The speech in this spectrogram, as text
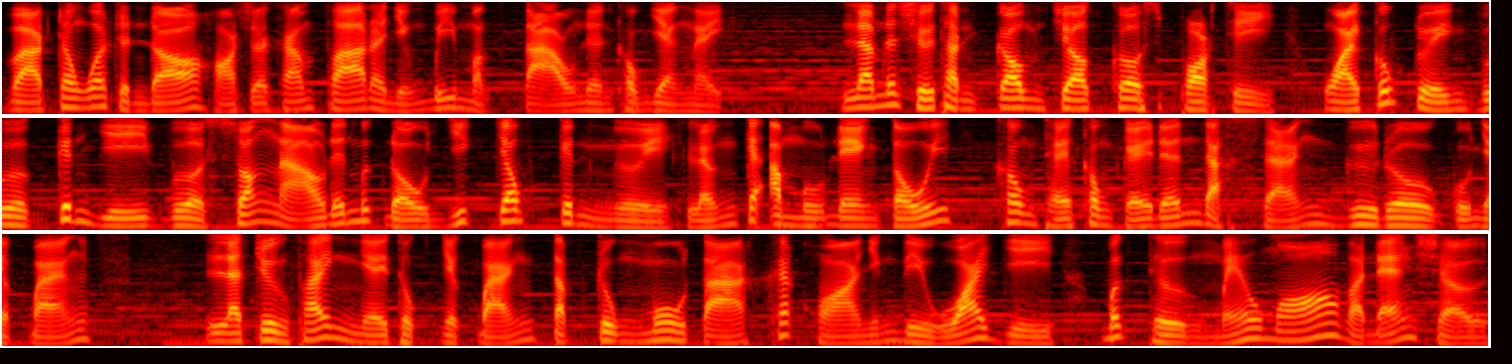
và trong quá trình đó họ sẽ khám phá ra những bí mật tạo nên không gian này. Làm nên sự thành công cho Ghost Party, ngoài cốt truyện vừa kinh dị vừa xoắn não đến mức độ giết chóc kinh người lẫn các âm mưu đen tối, không thể không kể đến đặc sản Guro của Nhật Bản, là trường phái nghệ thuật Nhật Bản tập trung mô tả khắc họa những điều quái dị, bất thường, méo mó và đáng sợ.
